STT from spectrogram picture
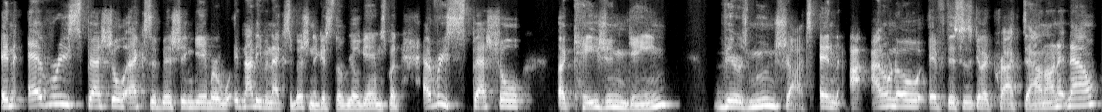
in every special exhibition game, or not even exhibition, I guess the real games, but every special occasion game, there's moonshots. And I, I don't know if this is going to crack down on it now,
